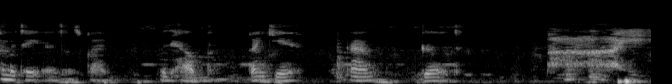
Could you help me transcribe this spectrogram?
Commentate and subscribe would help. Thank you and good. Bye.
